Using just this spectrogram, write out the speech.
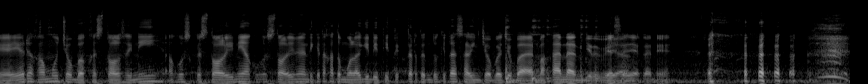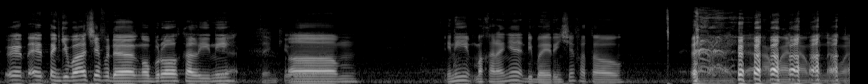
kayak ya udah kamu coba ke stall sini aku ke stall ini aku ke stall ini nanti kita ketemu lagi di titik tertentu kita saling coba-cobaan makanan gitu biasanya kan ya eh, eh, thank you banget chef udah ngobrol kali ini Ya, thank you. Em, ini makanannya dibayarin chef atau aja, aman, aman, aman.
